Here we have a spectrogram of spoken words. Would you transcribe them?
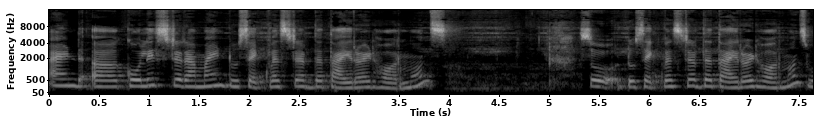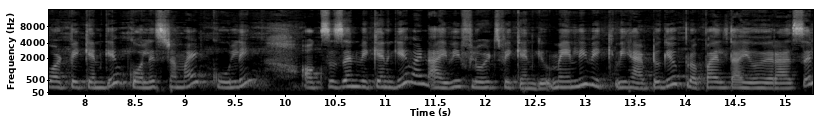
and uh, cholestyramine to sequester the thyroid hormones so to sequester the thyroid hormones, what we can give? Cholestyramine, cooling, oxygen we can give and IV fluids we can give. Mainly we, we have to give propyl thiouracil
